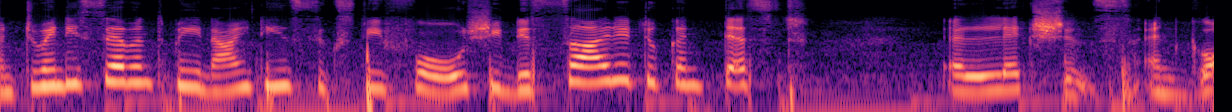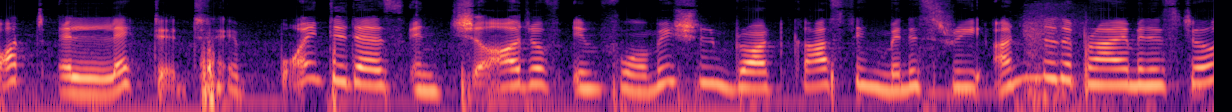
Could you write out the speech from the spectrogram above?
On 27 May 1964, she decided to contest elections and got elected, appointed as in charge of Information Broadcasting Ministry under the Prime Minister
